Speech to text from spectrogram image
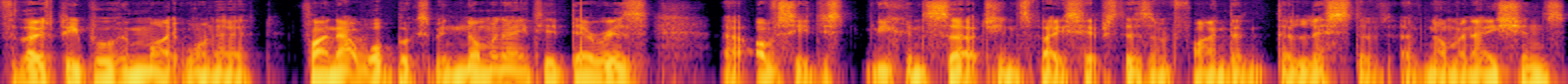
for those people who might want to find out what books have been nominated, there is uh, obviously just you can search in Space Hipsters and find the, the list of, of nominations.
